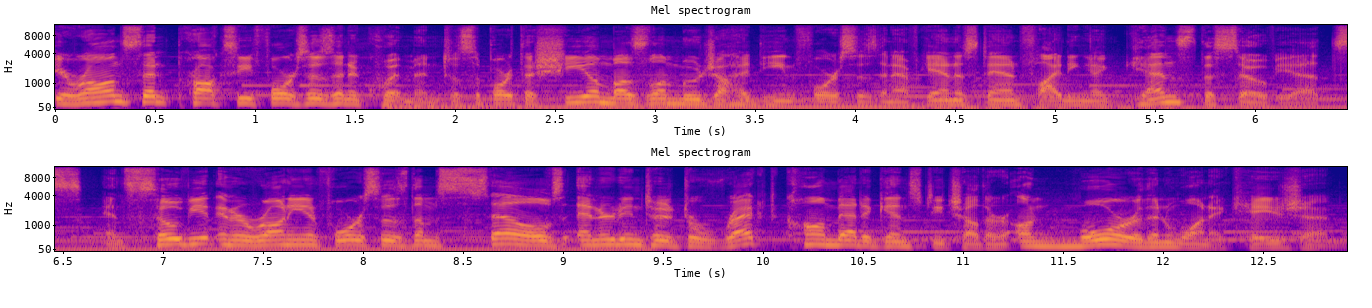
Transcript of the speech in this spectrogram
Iran sent proxy forces and equipment to support the Shia Muslim Mujahideen forces in Afghanistan fighting against the Soviets, and Soviet and Iranian forces themselves entered into direct combat against each other on more than one occasion,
